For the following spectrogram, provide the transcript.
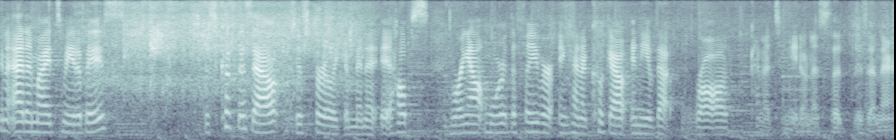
gonna add in my tomato paste. Just cook this out just for like a minute. It helps bring out more of the flavor and kind of cook out any of that raw kind of tomato-ness that is in there.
